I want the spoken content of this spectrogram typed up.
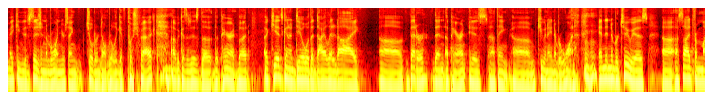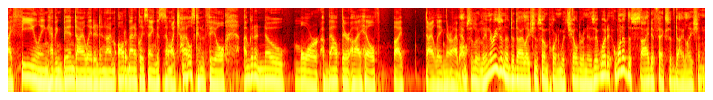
making the decision, number one, you're saying children don't really give pushback uh, because it is the the parent, but a kid's going to deal with a dilated eye. Uh, better than a parent is, I think, um, Q and A number one, and then number two is uh, aside from my feeling having been dilated, and I'm automatically saying this is how my child's going to feel. I'm going to know more about their eye health by dilating their eyeball. Absolutely. And the reason that the dilation is so important with children is that what one of the side effects of dilation.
